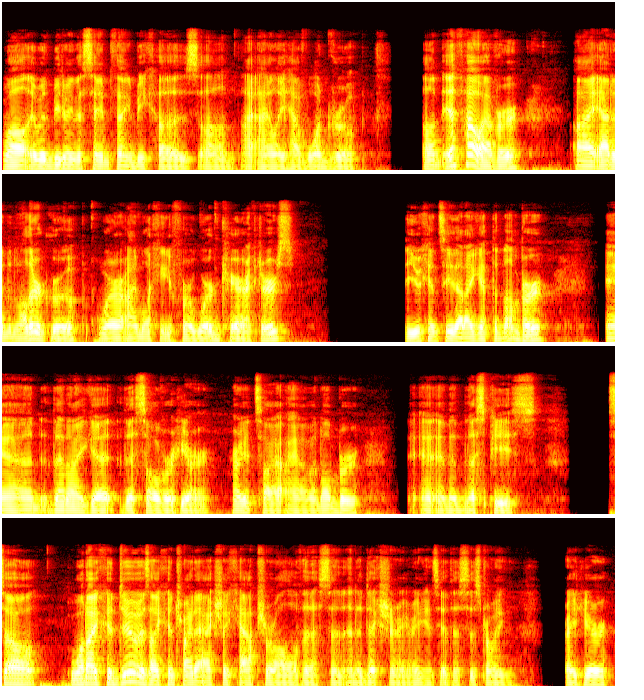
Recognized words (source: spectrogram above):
well, it would be doing the same thing because um, I, I, only have one group. Um, if, however, I added another group where I'm looking for word characters, you can see that I get the number, and then I get this over here, right? So I, I have a number, and then this piece. So what I could do is I could try to actually capture all of this in, in a dictionary, right? You can see that this is drawing right here.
